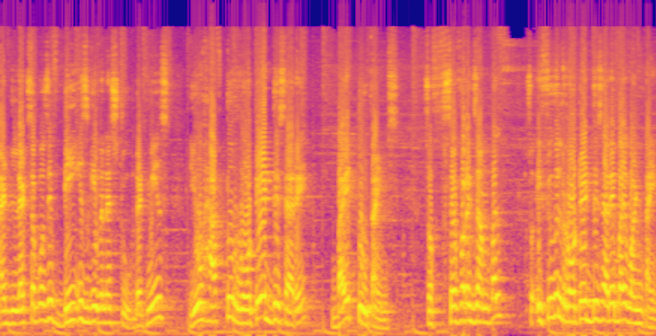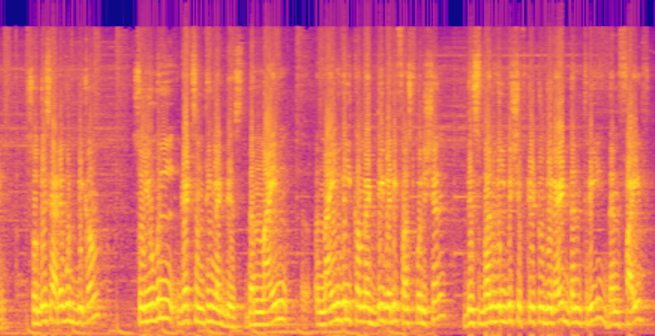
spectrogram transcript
and let's suppose if D is given as 2 that means you have to rotate this array by 2 times. So say for example, so if you will rotate this array by one time so this array would become so you will get something like this the 9 uh, 9 will come at the very first position this 1 will be shifted to the right then 3 then 5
